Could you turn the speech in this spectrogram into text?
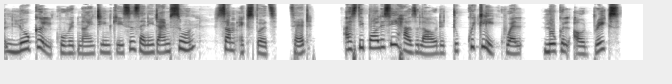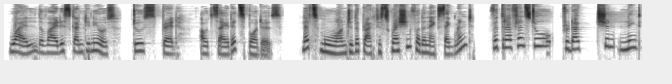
local COVID 19 cases anytime soon, some experts said, as the policy has allowed it to quickly quell local outbreaks while the virus continues to spread outside its borders. Let's move on to the practice question for the next segment. With reference to production linked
